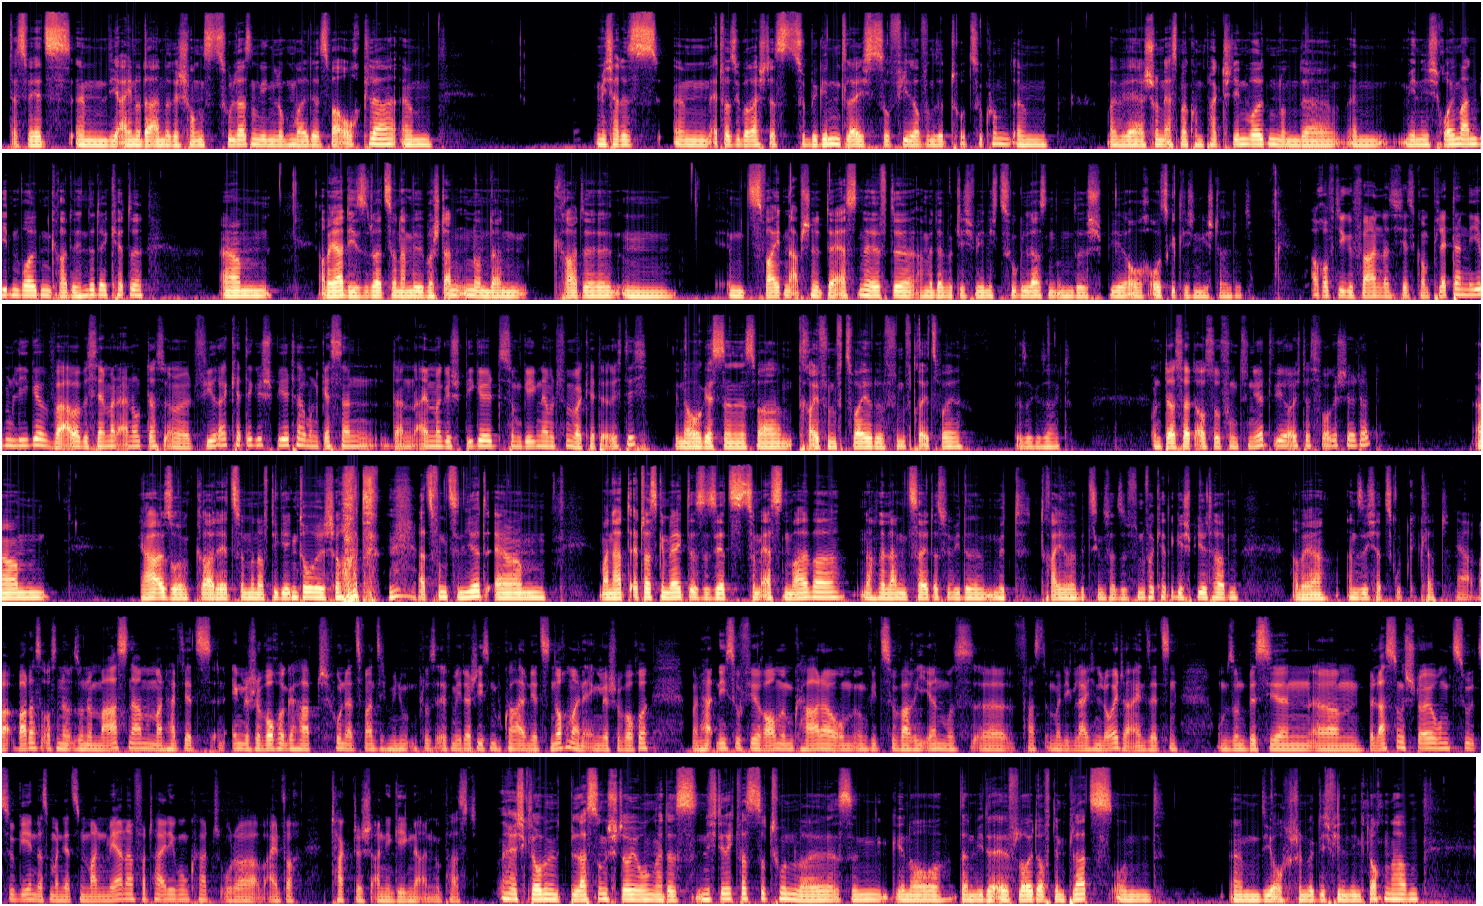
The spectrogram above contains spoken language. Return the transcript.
dass wir jetzt ähm, die ein oder andere Chance zulassen gegen Luckenwalde, das war auch klar. Ähm, mich hat es ähm, etwas überrascht, dass zu Beginn gleich so viel auf unser Tor zukommt, ähm, weil wir ja schon erstmal kompakt stehen wollten und äh, wenig Räume anbieten wollten, gerade hinter der Kette. Ähm, aber ja, die Situation haben wir überstanden und dann gerade ähm, im zweiten Abschnitt der ersten Hälfte haben wir da wirklich wenig zugelassen und das Spiel auch ausgeglichen gestaltet. Auch auf die Gefahren, dass ich jetzt komplett daneben liege, war aber bisher mein Eindruck, dass wir immer mit Viererkette gespielt haben und gestern dann einmal gespiegelt zum Gegner mit Fünferkette, richtig? Genau, gestern, das war 3-5-2 oder 5-3-2, besser gesagt. Und das hat auch so funktioniert, wie ihr euch das vorgestellt habt? Ähm, ja, also gerade jetzt, wenn man auf die Gegentore schaut, hat es funktioniert. Ähm, man hat etwas gemerkt, dass es jetzt zum ersten Mal war, nach einer langen Zeit, dass wir wieder mit Dreier- bzw. Fünferkette gespielt haben. Aber ja, an sich hat es gut geklappt. Ja, war, war das auch so eine, so eine, Maßnahme? Man hat jetzt eine englische Woche gehabt, 120 Minuten plus Elfmeterschießen Pokal und jetzt nochmal eine englische Woche. Man hat nicht so viel Raum im Kader, um irgendwie zu variieren, muss äh, fast immer die gleichen Leute einsetzen, um so ein bisschen ähm, Belastungssteuerung zu, zu gehen, dass man jetzt einen Mann mehr in der Verteidigung hat oder einfach taktisch an den Gegner angepasst. Ich glaube, mit Belastungssteuerung hat das nicht direkt was zu tun, weil es sind genau dann wieder elf Leute auf dem Platz und ähm, die auch schon wirklich viel in den Knochen haben.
